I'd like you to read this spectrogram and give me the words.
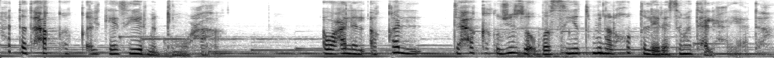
حتى تحقق الكثير من طموحها. أو على الأقل تحقق جزء بسيط من الخطة اللي رسمتها لحياتها.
